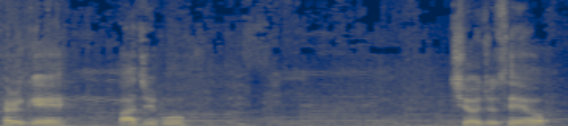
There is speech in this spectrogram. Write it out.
결계 빠지고 지어주세요.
